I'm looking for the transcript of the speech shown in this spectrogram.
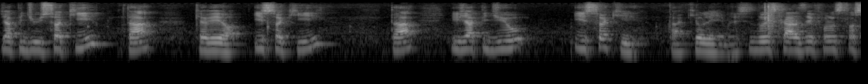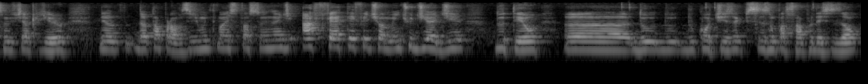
Já pediu isso aqui, tá? Quer ver, ó, isso aqui, tá? E já pediu isso aqui, tá? Que eu lembro. Esses dois caras aí foram situações que já pediram dentro da tua prova. Ou seja, muito mais situações onde afeta efetivamente o dia a dia do teu, uh, do, do, do cotista que precisam passar por decisão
